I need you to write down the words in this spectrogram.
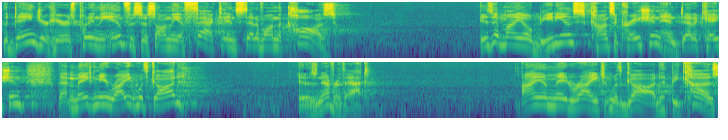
The danger here is putting the emphasis on the effect instead of on the cause. Is it my obedience, consecration, and dedication that make me right with God? It is never that. I am made right with God because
